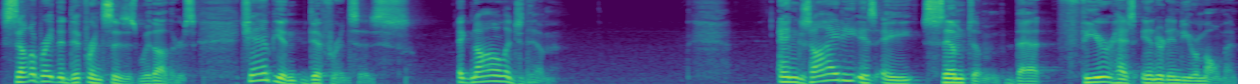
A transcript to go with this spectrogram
Celebrate the differences with others. Champion differences. Acknowledge them. Anxiety is a symptom that fear has entered into your moment,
